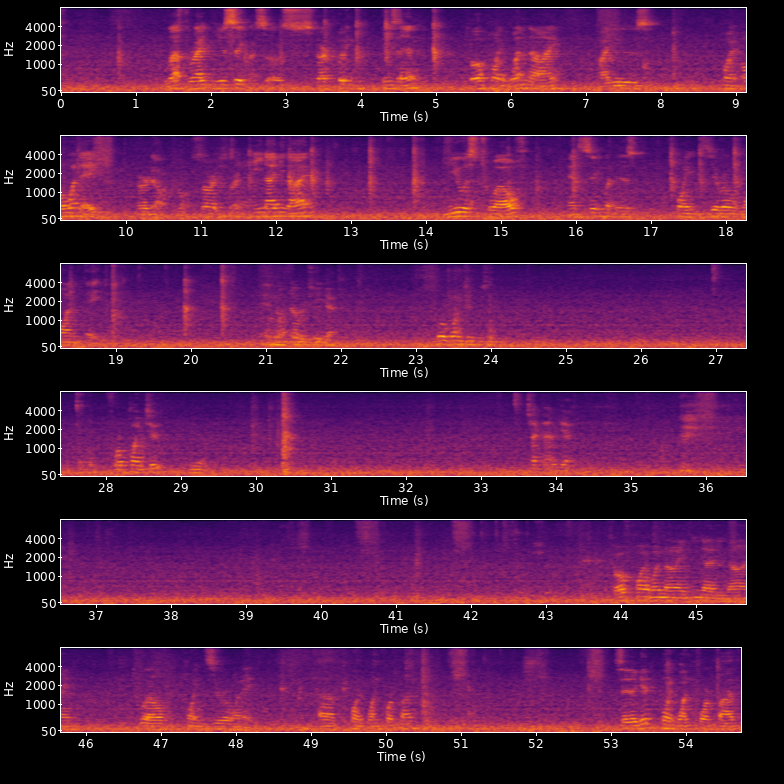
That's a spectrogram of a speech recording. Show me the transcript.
left, right, mu sigma. So start putting these in. 12.19, I use 0.018, or no, oh, sorry, sorry, E99. Mu is 12, and sigma is 0.018. And what number do you get? Four point two percent. Four point two? Yeah. Check that again. 12.19, E99, 12.018. Uh, point one four five. Say that again? Point one four five.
